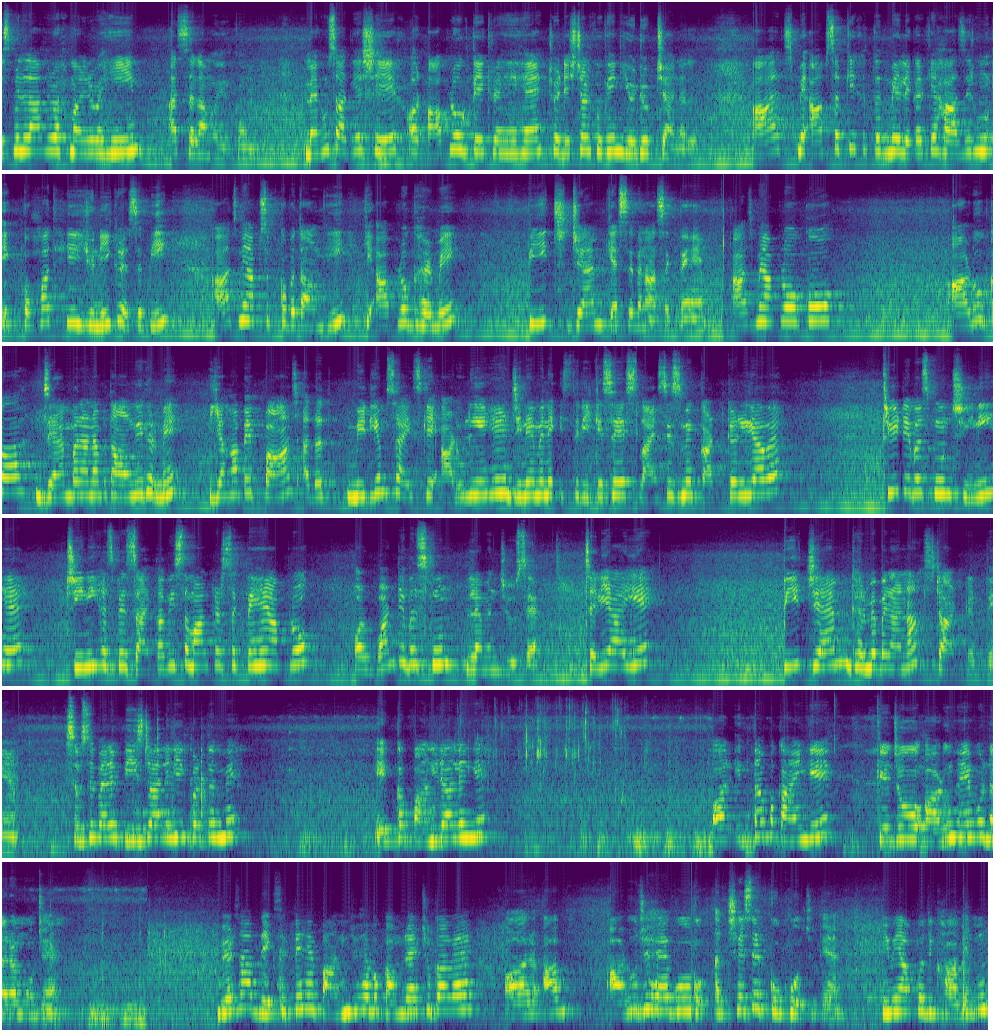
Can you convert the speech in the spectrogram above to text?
बसमीम अस्सलाम मैं हूँ सादिया शेख और आप लोग देख रहे हैं ट्रेडिशनल कुकिंग यूट्यूब चैनल। आज मैं आप सबकी खिदमत में लेकर के हाज़िर हूँ एक बहुत ही यूनिक रेसिपी। आज मैं आप सबको बताऊँगी कि आप लोग घर में पीच जैम कैसे बना सकते हैं। आज मैं आप लोगों को आड़ू का जैम बनाना बताऊँगी घर में। यहाँ पे पाँच अदद मीडियम साइज़ के आड़ू लिए हैं, जिन्हें मैंने इस तरीके से स्लाइसिस में कट कर लिया हुआ है। थ्री टेबलस्पून चीनी है। चीनी हसबे ज़ायका भी इस्तेमाल कर सकते हैं आप लोग। और वन टेबलस्पून लेमन जूस है। चलिए आइए। पीच जैम घर में बनाना स्टार्ट करते हैं। सबसे पहले पीस डालेंगे एक बर्तन में। एक कप पानी डालेंगे। और इतना पकाएँगे कि जो आड़ू हैं वो नरम हो जाए। वेयर्स आप देख सकते हैं पानी जो है वो कम रह चुका है। और अब आड़ू जो है वो अच्छे से कुक हो चुके हैं। ये मैं आपको दिखा भी दूँ।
